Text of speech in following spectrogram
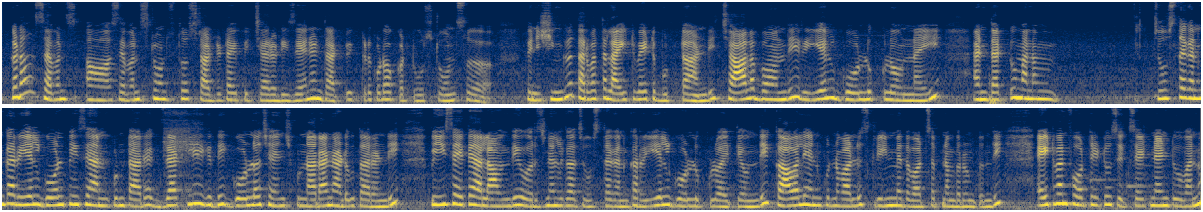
ఇక్కడ సెవెన్ సెవెన్ స్టోన్స్తో స్టడ్ టైప్ ఇచ్చారు డిజైన్. అండ్ దట్ ఇక్కడ కూడా ఒక టూ స్టోన్స్ ఫినిషింగ్. తర్వాత లైట్ వెయిట్ బుట్ట అండి. చాలా బాగుంది. రియల్ గోల్డ్ లుక్లో ఉన్నాయి. అండ్ దట్టు మనం చూస్తే కనుక రియల్ గోల్డ్ పీసే అనుకుంటారు. ఎగ్జాక్ట్లీ ఇది గోల్డ్లో చేయించుకున్నారా అని అడుగుతారండి. పీస్ అయితే అలా ఉంది. ఒరిజినల్గా చూస్తే కనుక రియల్ గోల్డ్ లుక్లో అయితే ఉంది. కావాలి అనుకున్న వాళ్ళు స్క్రీన్ మీద వాట్సాప్ నెంబర్ ఉంటుంది. Eight one four three two six eight nine two one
